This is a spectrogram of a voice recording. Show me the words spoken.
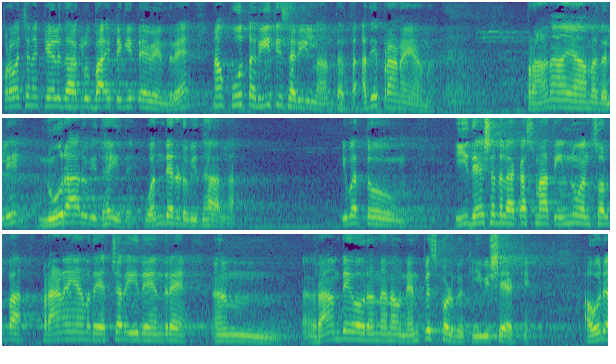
ಪ್ರವಚನ ಕೇಳಿದಾಗಲೂ ಬಾಯಿ ತೆಗಿತೇವೆ ಅಂದರೆ, ನಾವು ಕೂತ ರೀತಿ ಸರಿ ಇಲ್ಲ ಅಂತ ಅರ್ಥ. ಅದೇ ಪ್ರಾಣಾಯಾಮ. ಪ್ರಾಣಾಯಾಮದಲ್ಲಿ ನೂರಾರು ವಿಧ ಇದೆ. ಒಂದೆರಡು ವಿಧ ಅಲ್ಲ. ಇವತ್ತು ಈ ದೇಶದಲ್ಲಿ ಅಕಸ್ಮಾತ್ ಇನ್ನೂ ಒಂದು ಸ್ವಲ್ಪ ಪ್ರಾಣಾಯಾಮದ ಎಚ್ಚರ ಇದೆ ಅಂದರೆ ರಾಮದೇವ್ ಅವರನ್ನು ನಾವು ನೆನಪಿಸ್ಕೊಳ್ಬೇಕು ಈ ವಿಷಯಕ್ಕೆ. ಅವರ,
